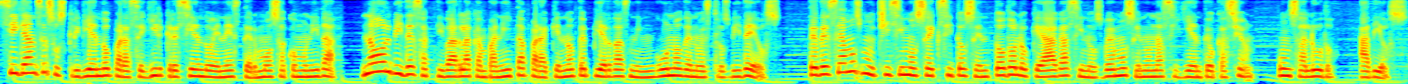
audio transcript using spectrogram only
Síganse suscribiendo para seguir creciendo en esta hermosa comunidad. No olvides activar la campanita para que no te pierdas ninguno de nuestros videos. Te deseamos muchísimos éxitos en todo lo que hagas y nos vemos en una siguiente ocasión. Un saludo, adiós.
